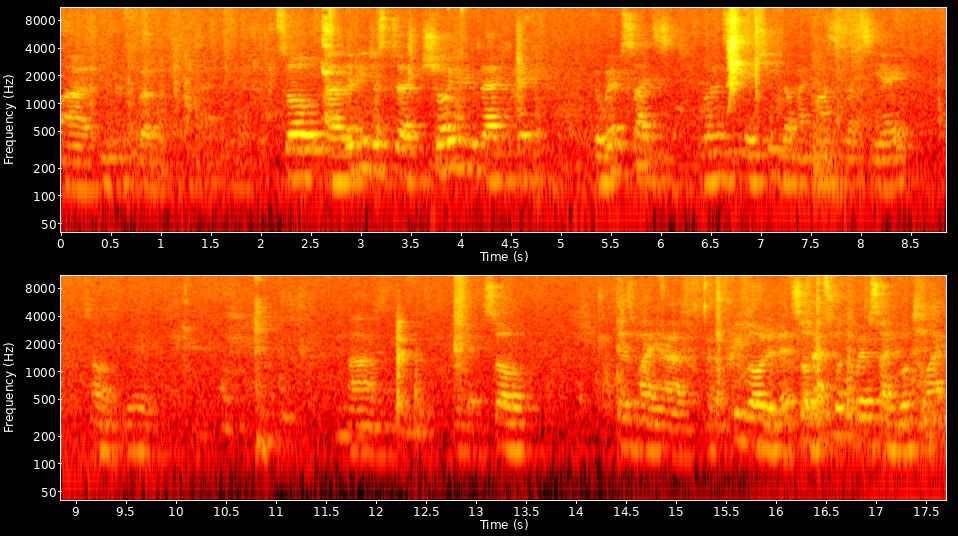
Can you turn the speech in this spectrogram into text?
uh, you prefer. So uh, let me just uh, show you that the, the website is learnche.mcmaster.ca. Oh, yay. Um, okay, so here's my, uh, preloaded it. So that's what the website looks like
